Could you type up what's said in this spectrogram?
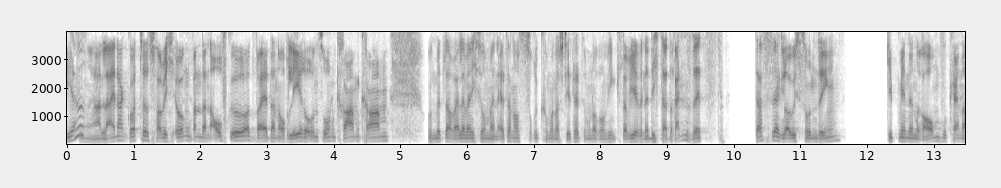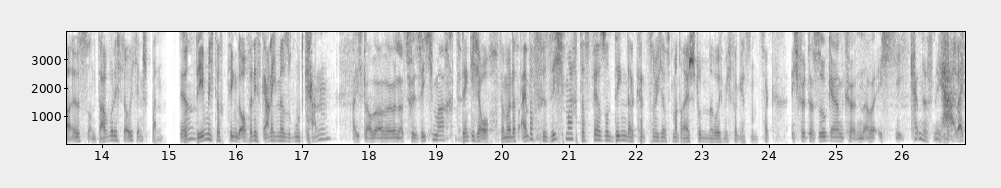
Ja? Ja, leider Gottes habe ich irgendwann dann aufgehört, weil dann auch Lehre und so ein Kram kam. Und mittlerweile, wenn ich so in mein Elternhaus zurückkomme, da steht halt immer noch irgendwie ein Klavier. Wenn er dich da dran setzt, das wäre, glaube ich, so ein Ding. Gib mir einen Raum, wo keiner ist. Und da würde ich, glaube ich, entspannen. Ja? So dämlich das klingt, auch wenn ich es gar nicht mehr so gut kann, Ich glaube, aber wenn man das für sich macht, denke ich auch. Wenn man das einfach für sich macht, das wäre so ein Ding, da kannst du mich erst mal drei Stunden, da würde ich mich vergessen. Zack. ich würde das so gern können, aber ich, ich kann das nicht. Ja, aber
